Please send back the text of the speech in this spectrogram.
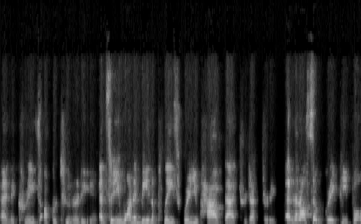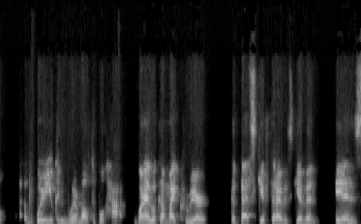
and it creates opportunity. And so you want to be in a place where you have that trajectory. And then also great people where you can wear multiple hats. When I look at my career, the best gift that I was given is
